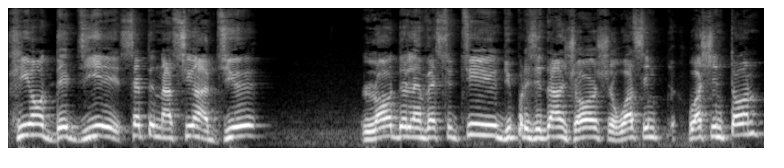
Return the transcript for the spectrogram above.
qui ont dédié cette nation à Dieu lors de l'investiture du président George Washington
